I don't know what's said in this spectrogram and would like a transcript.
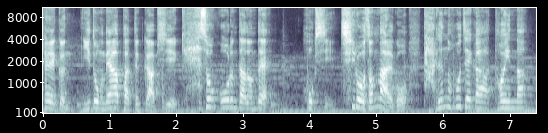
최근 이 동네 아파트 값이 계속 오른다던데 혹시 7호선 말고 다른 호재가 더 있나?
